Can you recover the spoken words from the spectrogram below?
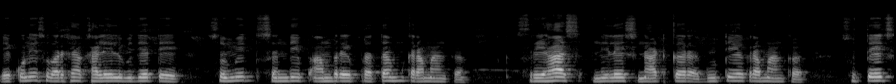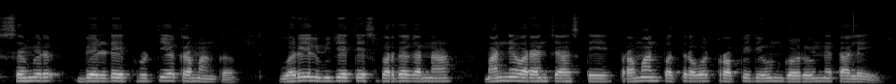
एकोणीस वर्षाखालील विजेते सुमित संदीप आंब्रे प्रथम क्रमांक. श्रीहास निलेश नाटकर द्वितीय क्रमांक सुतेज समीर बेर्डे तृतीय क्रमांक. वरील विजेते स्पर्धकांना मान्यवरांच्या हस्ते प्रमाणपत्र व ट्रॉफी देऊन गौरविण्यात आले.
